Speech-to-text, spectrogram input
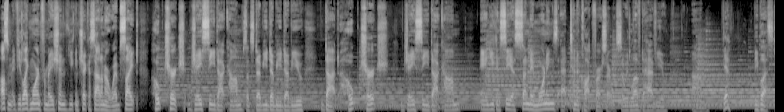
Awesome. If you'd like more information, you can check us out on our website, hopechurchjc.com. So that's www.hopechurchjc.com. And you can see us Sunday mornings at 10 o'clock for our service. So we'd love to have you. Um, yeah, be blessed.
